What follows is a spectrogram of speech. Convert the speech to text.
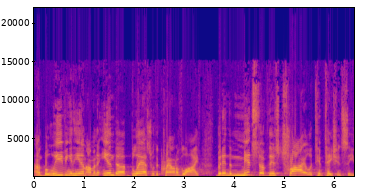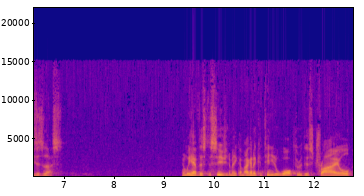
I'm believing in Him. I'm going to end up blessed with the crown of life. But in the midst of this trial, a temptation seizes us. And we have this decision to make. Am I going to continue to walk through this trial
